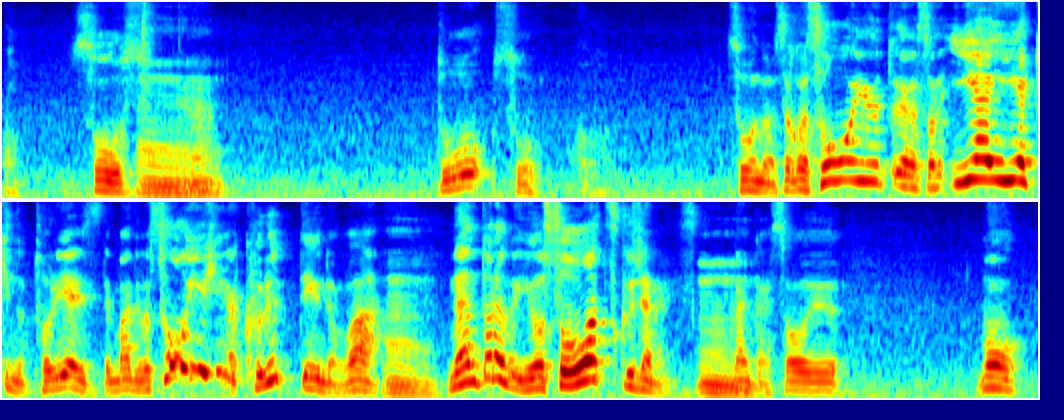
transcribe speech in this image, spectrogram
あそうっすうん。ね、どうそうか。そうなんだからそういうだからそのイヤイヤ期のとりあえずってまあでもそういう日が来るっていうのは、うん。なんとなく予想はつくじゃないですか、うん。なんかそういうもう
